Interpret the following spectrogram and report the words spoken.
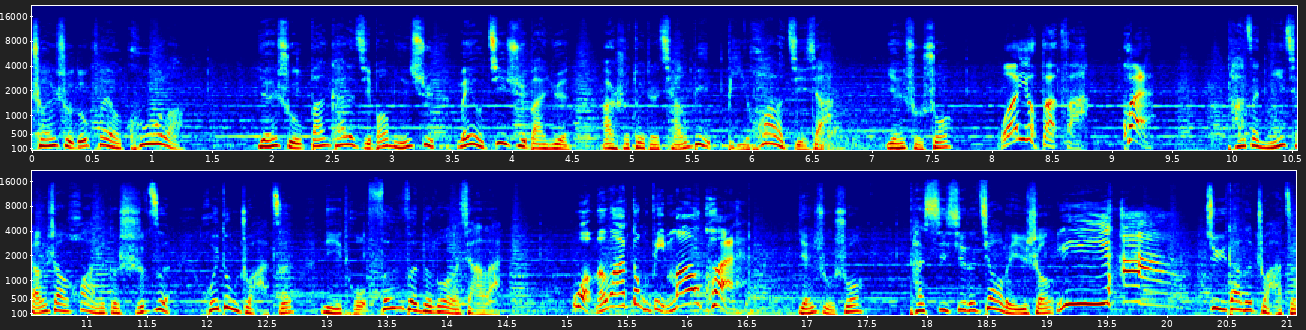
船鼠都快要哭了。鼹鼠搬开了几包棉絮，没有继续搬运，而是对着墙壁比划了几下。鼹鼠说：“我有办法，快！”他在泥墙上画了个十字，挥动爪子，泥土纷纷地落了下来。我们挖洞比猫快，鼹鼠说。他细细地叫了一声，咦哈！巨大的爪子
